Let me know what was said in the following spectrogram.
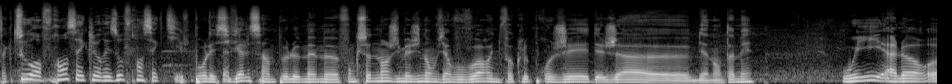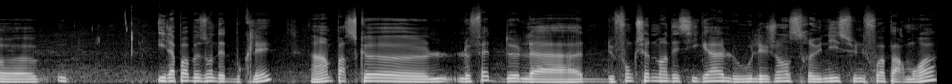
partout Active. en France avec le réseau France Active. Pour les cigales, c'est un peu le même euh, fonctionnement. J'imagine, on vient vous voir une fois que le projet déjà euh, bien entamé. Oui, alors euh, il n'a pas besoin d'être bouclé. hein, parce que le fait du fonctionnement des cigales où les gens se réunissent une fois par mois,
